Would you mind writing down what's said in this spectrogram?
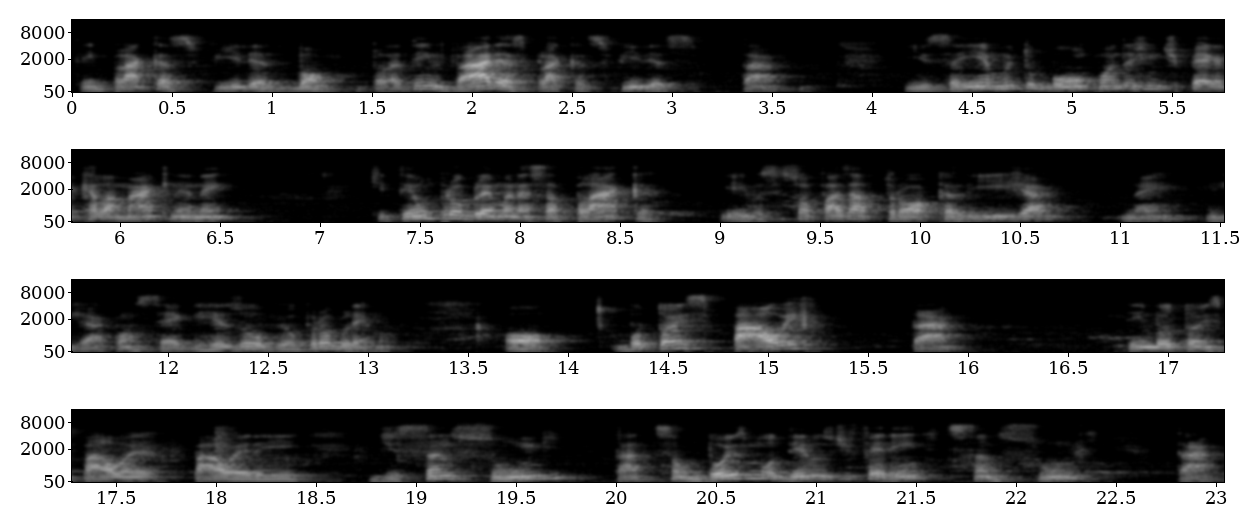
tem placas filhas, bom, tem várias placas filhas, tá? Isso aí é muito bom quando a gente pega aquela máquina, né? Que tem um problema nessa placa, e aí você só faz a troca ali e já, né, já consegue resolver o problema. Ó, botões power, tá? Tem botões power, power aí de Samsung, tá? São dois modelos diferentes de Samsung, tá?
